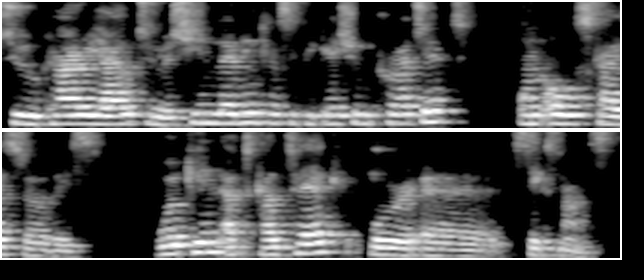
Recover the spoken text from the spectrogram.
to carry out a machine learning classification project on all sky surveys working at Caltech for uh, six months.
